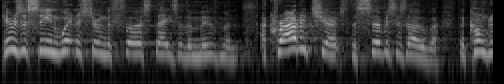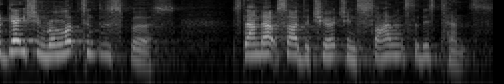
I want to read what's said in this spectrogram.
Here's a scene witnessed during the first days of the movement. A crowded church, the service is over, the congregation reluctant to disperse. Stand outside the church in silence that is tense.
